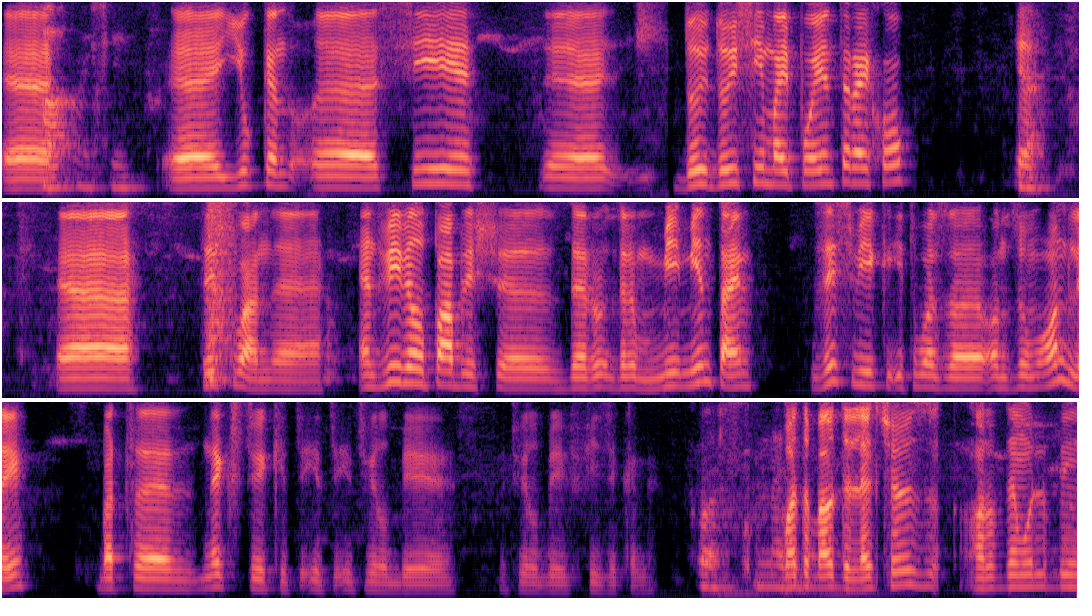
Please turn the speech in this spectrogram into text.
Uh, Ah, I see. uh, you can uh, see, uh, do, do you see my pointer, I hope? Yeah. Uh, this one, uh, and we will publish uh, the the meantime. This week it was uh, on Zoom only, but uh, next week it, it it will be it will be physically. Cool. What about the lectures? All of them will be.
